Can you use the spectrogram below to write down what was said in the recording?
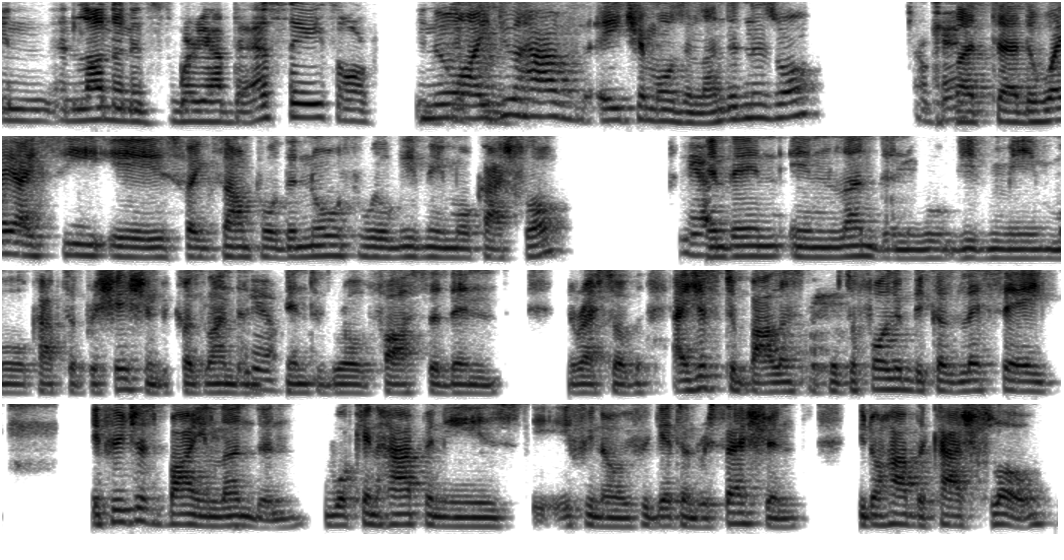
in in London it's where you have the SAs, or no? Different? I do have HMOs in London as well. Okay, but uh, the way I see is, for example, the north will give me more cash flow. Yeah. And then in London will give me more capital appreciation because London yeah. tend to grow faster than the rest of the I just to balance the portfolio because let's say if you just buy in London, what can happen is if you know if you get in recession, you don't have the cash flow.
